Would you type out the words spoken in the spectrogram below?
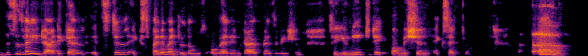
this is very radical. It's still experimental the ovarian cryopreservation. So you need to take permission etc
